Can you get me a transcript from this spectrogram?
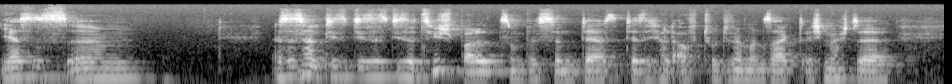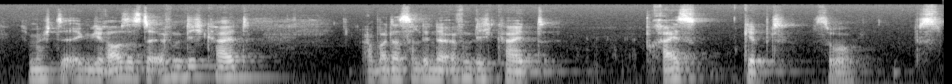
Ja, es ist, ähm, es ist halt dieses, dieses, dieser Zwiespalt so ein bisschen, der, der sich halt auftut, wenn man sagt, ich möchte, ich möchte irgendwie raus aus der Öffentlichkeit, aber das halt in der Öffentlichkeit Preis gibt. So. Das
